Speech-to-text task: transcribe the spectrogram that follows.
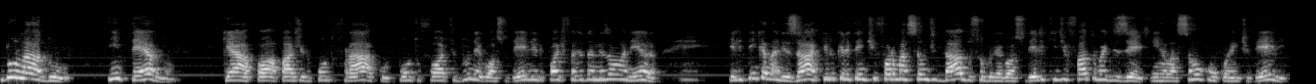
Do lado interno, que é a, a parte do ponto fraco, o ponto forte do negócio dele, ele pode fazer da mesma maneira. Ele tem que analisar aquilo que ele tem de informação de dados sobre o negócio dele, que de fato vai dizer, em relação ao concorrente dele,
